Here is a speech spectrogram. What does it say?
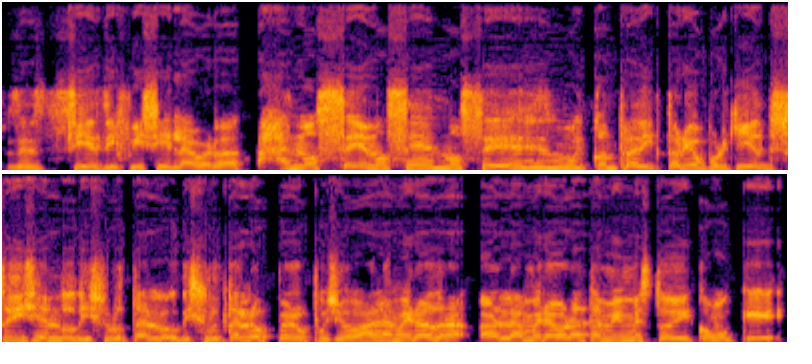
pues es- sí es difícil, la verdad. Ah, no sé, no sé, no sé, es muy contradictorio porque yo te estoy diciendo disfrútalo, disfrútalo, pero pues yo a la mera hora, a la mera hora también me estoy como que,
